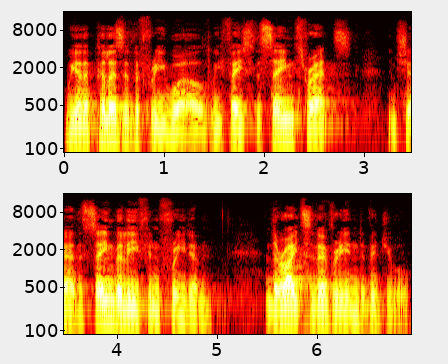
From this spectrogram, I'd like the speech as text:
We are the pillars of the free world. We face the same threats and share the same belief in freedom and the rights of every individual.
